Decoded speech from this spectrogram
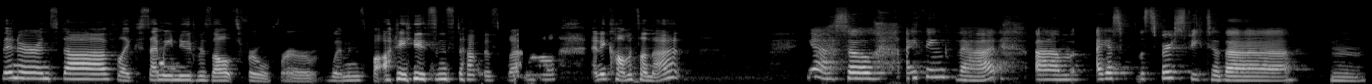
thinner and stuff, like semi nude results for for women's bodies and stuff as well. Any comments on that? Yeah, so I think that um, I guess let's first speak to the. Mm,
